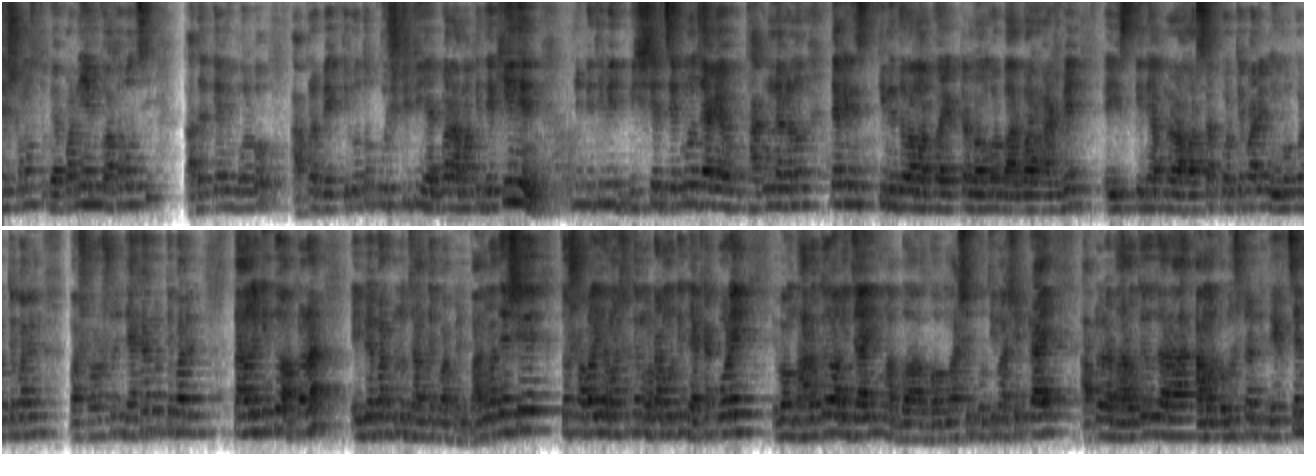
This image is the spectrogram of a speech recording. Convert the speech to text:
যে সমস্ত ব্যাপার নিয়ে আমি কথা বলছি তাদেরকে আমি বলব, আপনার ব্যক্তিগত পুষ্টিটি একবার আমাকে দেখিয়ে নিন। আপনি পৃথিবীর বিশ্বের যে কোনো জায়গায় থাকুন না কেন, দেখেন স্ক্রিনে দেওয়া আমার কয়েকটা নম্বর বারবার আসবে। এই স্ক্রিনে আপনারা হোয়াটসঅ্যাপ করতে পারেন, ইমো করতে পারেন, বা সরাসরি দেখা করতে পারেন, তাহলে কিন্তু আপনারা এই ব্যাপারগুলো জানতে পারবেন। বাংলাদেশে তো সবাই আমার সাথে মোটামুটি দেখা করে, এবং ভারতেও আমি যাই মাসে, প্রতি মাসে প্রায়। আপনারা ভারতেও যারা আমার অনুষ্ঠানটি দেখছেন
